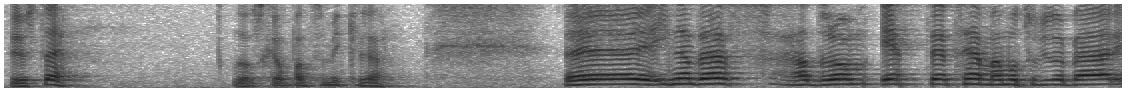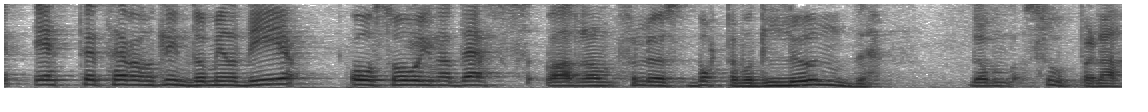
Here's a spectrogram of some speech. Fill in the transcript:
Just det. De har skapat så mycket där. Eh, innan dess hade de 1-1 hemma mot Åtvidaberg, 1-1 hemma mot Lindom innan det. Och så innan dess hade de förlust borta mot Lund. De soporna.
